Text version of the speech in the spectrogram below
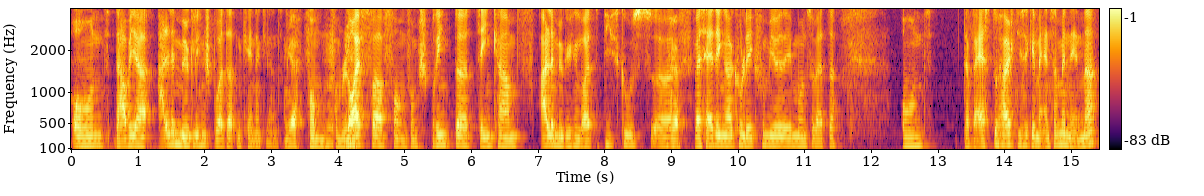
Und da habe ich ja alle möglichen Sportarten kennengelernt. Ja. Vom, vom Läufer, vom, vom Sprinter, Zehnkampf, alle möglichen Leute, Diskus, äh, ja. Weißheidinger, Kollege von mir eben und so weiter. Und da weißt du halt, diese gemeinsamen Nenner,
